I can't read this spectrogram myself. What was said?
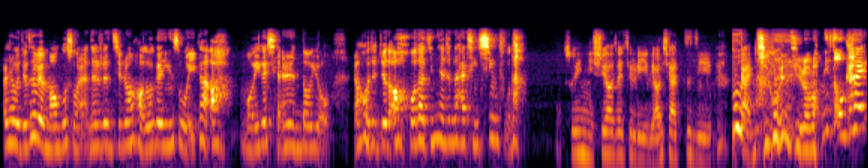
而且我觉得特别毛骨悚然的是，其中好多个因素，我一看啊，某一个前任都有，然后我就觉得哦，活到今天真的还挺幸福的。所以你是要在这里聊一下自己感情问题了吗？你走开，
